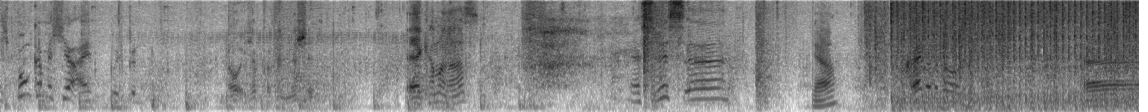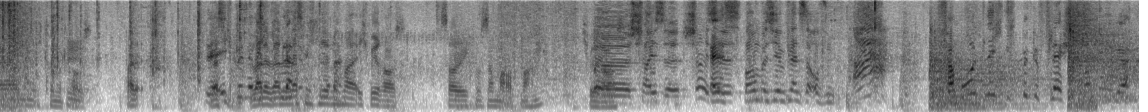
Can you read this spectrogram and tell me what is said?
Ich bunker mich hier ein, wo ich bin. Oh, ich hab gar keinen mehr Shit. Äh, Kameras. Der Swiss, äh, rein Ja? oder raus? Ähm, ich komme mit raus. Warte, Ja, lass, ich bin warte, warte, lass mich hier nochmal, ich will raus. Sorry, ich muss nochmal aufmachen. Ich will raus. Äh, scheiße, scheiße. Es- Warum ist hier ein Fenster offen? Ah! Vermutlich, ich bin geflasht vom Digga.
